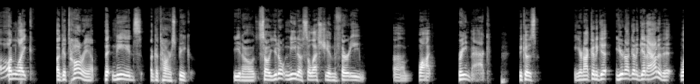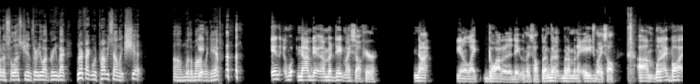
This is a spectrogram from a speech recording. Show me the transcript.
unlike a guitar amp that needs a guitar speaker, you know, so you don't need a Celestion thirty um, watt greenback because you're not going to get you're not going to get out of it what a Celestion 30 watt greenback. Matter of fact, it would probably sound like shit um, with a modeling amp. And now I'm I'm gonna date myself here. Not you know like go out on a date with myself, but I'm gonna but I'm gonna age myself. Um, when I bought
